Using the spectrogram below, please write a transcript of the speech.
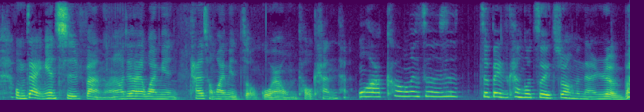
我们在里面吃饭嘛，然后就在外面，他就从外面走过，然后我们偷看他。哇靠，那个真的是这辈子看过最壮的男人吧？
